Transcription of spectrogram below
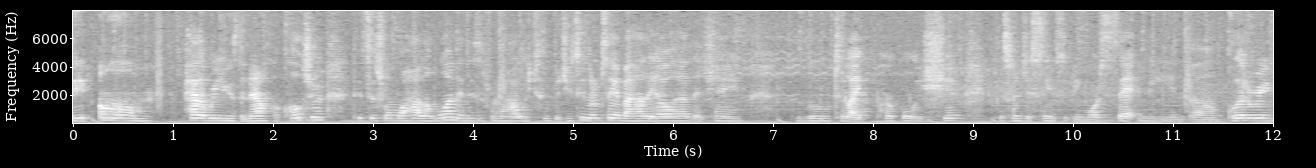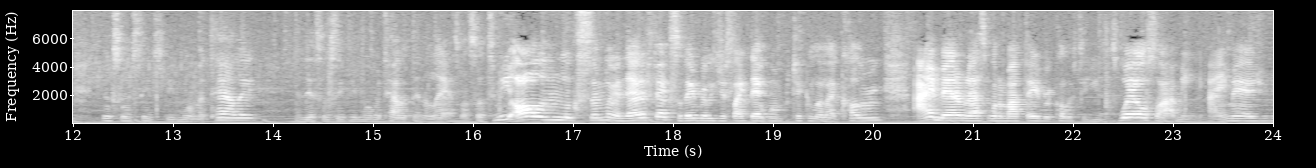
the um palette we use the Natural Culture this is from Wahala 1 and this is from Wahala 2 but you see what I'm saying about how they all have that chain blue to like purplish shift. This one just seems to be more satiny and um, glittery. This one seems to be more metallic. And this one seems to be more metallic than the last one. So to me, all of them look similar in that effect. So they really just like that one particular like coloring. I ain't mad at them. That's one of my favorite colors to use as well. So I mean, I ain't mad at you.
